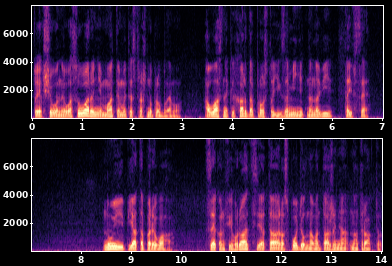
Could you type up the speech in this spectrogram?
то якщо вони у вас уварені, матимете страшну проблему. А власники харда просто їх замінять на нові та й все. Ну і п'ята перевага. Це конфігурація та розподіл навантаження на трактор.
